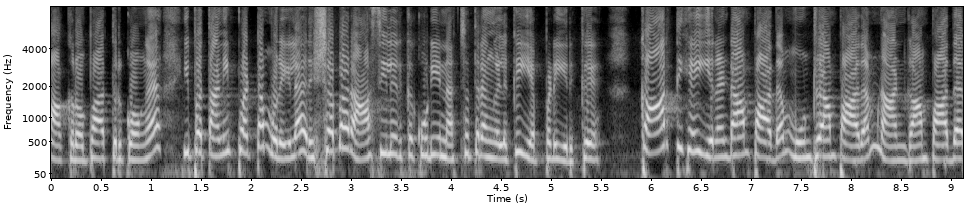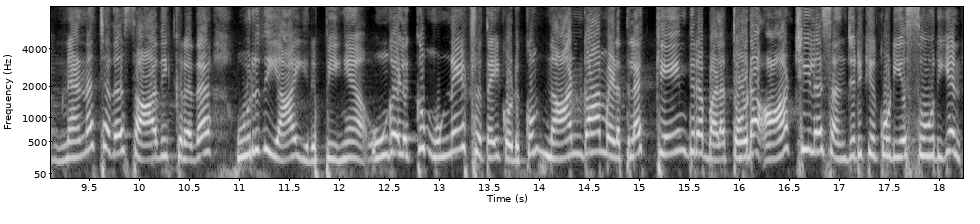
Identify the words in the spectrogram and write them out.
பார்க்குறோம். பார்த்துருக்கோங்க. இப்போ தனிப்பட்ட முறையில் ரிஷப ராசியில் இருக்கக்கூடிய நட்சத்திரங்களுக்கு எப்படி இருக்கு? கார்த்திகை இரண்டாம் பாதம் மூன்றாம் பாதம் நான்காம் பாதம். நினைச்சதை சாதிக்கிறத உறுதியாக இருப்பீங்க. உங்களுக்கு முன்னேற்றத்தை கொடுக்கும். நான்காம் இடத்துல கேந்திர பலத்தோட ஆட்சியில் சஞ்சரிக்கக்கூடிய சூரியன்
